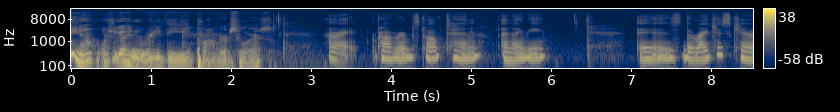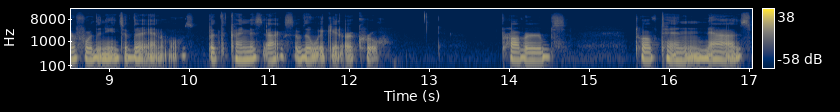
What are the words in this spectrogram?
Anyhow, why don't you go ahead and read the Proverbs for us? All right. Proverbs 12:10 NIV is the righteous care for the needs of their animals, but the kindest acts of the wicked are cruel. Proverbs 12:10 NASB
